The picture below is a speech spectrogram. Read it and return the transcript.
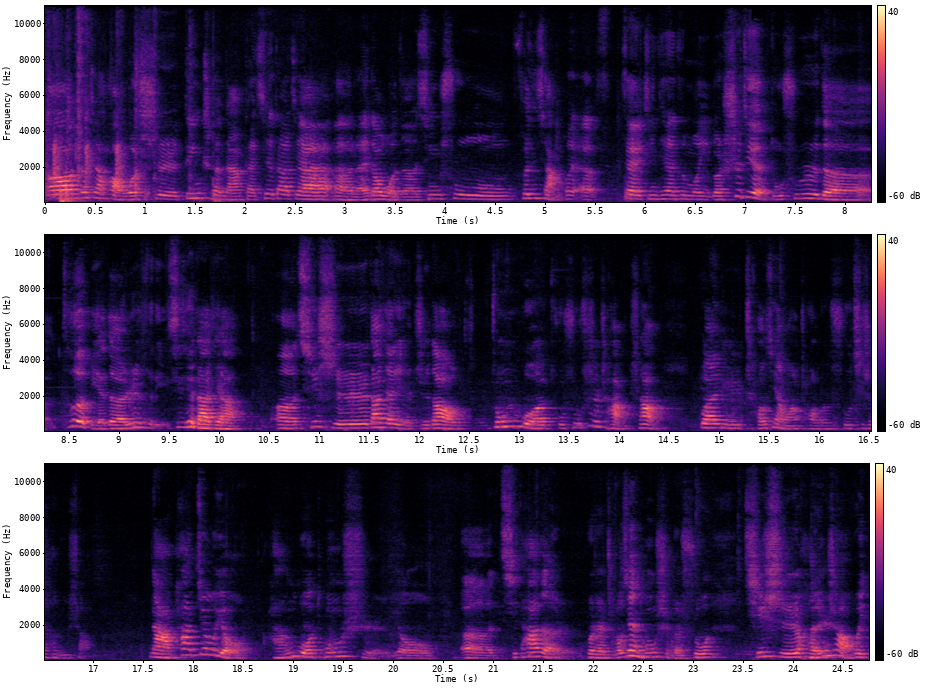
好，大家好，我是丁晨南，感谢大家呃来到我的新书分享会，呃，在今天这么一个世界读书日的特别的日子里，谢谢大家。呃，其实大家也知道，中国图书市场上关于朝鲜王朝的书其实很少，哪怕就有韩国通史，有呃其他的或者朝鲜通史的书，其实很少会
